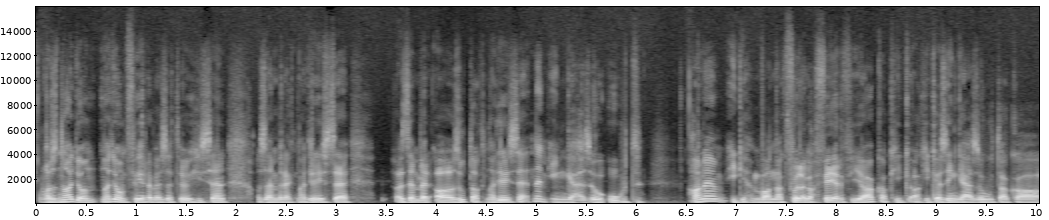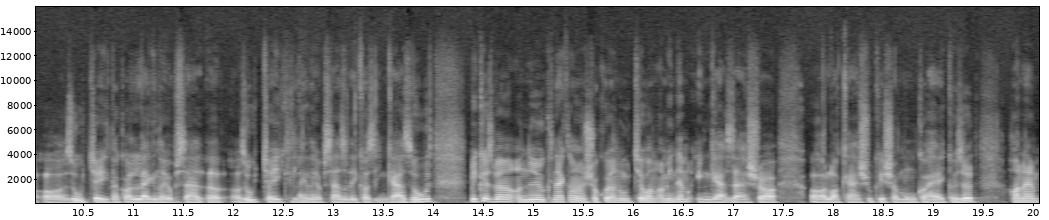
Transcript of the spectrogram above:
az nagyon, nagyon félrevezető, hiszen az emberek nagy része, az, ember, az utak nagy része nem ingázó út hanem igen, vannak főleg a férfiak, akik, akik az ingázó utak a, az útjaiknak a legnagyobb száz, az útjaik legnagyobb százalék az ingázó út, miközben a nőknek nagyon sok olyan útja van, ami nem ingázás a, a lakásuk és a munkahely között, hanem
